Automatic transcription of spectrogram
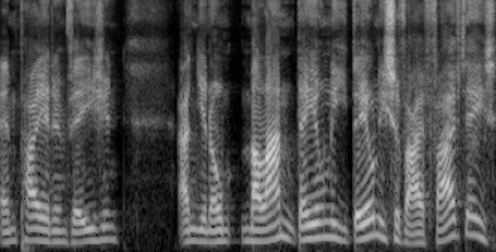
Empire invasion, and you know, Milan they only they only survived five days.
